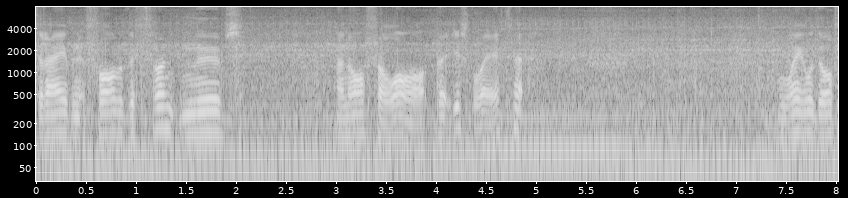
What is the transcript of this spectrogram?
driving it forward, the front moves an awful lot, but just let it. Wild off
